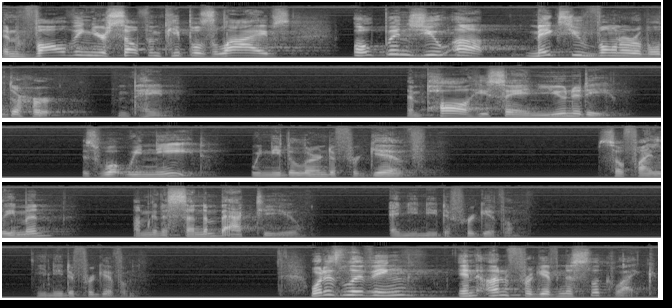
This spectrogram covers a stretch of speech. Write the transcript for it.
Involving yourself in people's lives opens you up, makes you vulnerable to hurt and pain. And Paul, he's saying unity is what we need. We need to learn to forgive. So, Philemon, I'm going to send him back to you, and you need to forgive him. You need to forgive him. What does living in unforgiveness look like?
